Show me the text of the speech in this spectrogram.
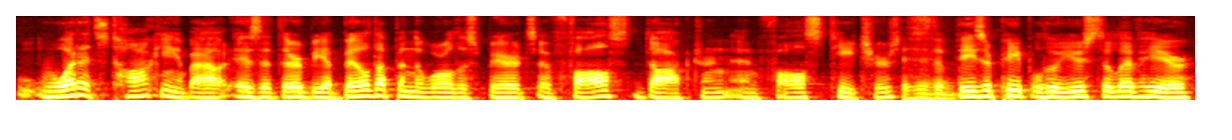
what it's talking about is that there'd be a buildup in the world of spirits of false doctrine and false teachers. This is the These are people who used to live here.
